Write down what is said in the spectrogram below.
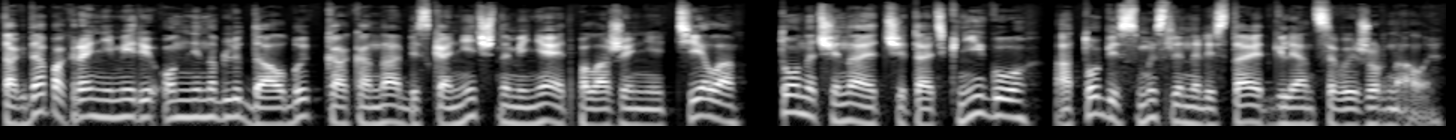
тогда, по крайней мере, он не наблюдал бы, как она бесконечно меняет положение тела, то начинает читать книгу, а то бессмысленно листает глянцевые журналы.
